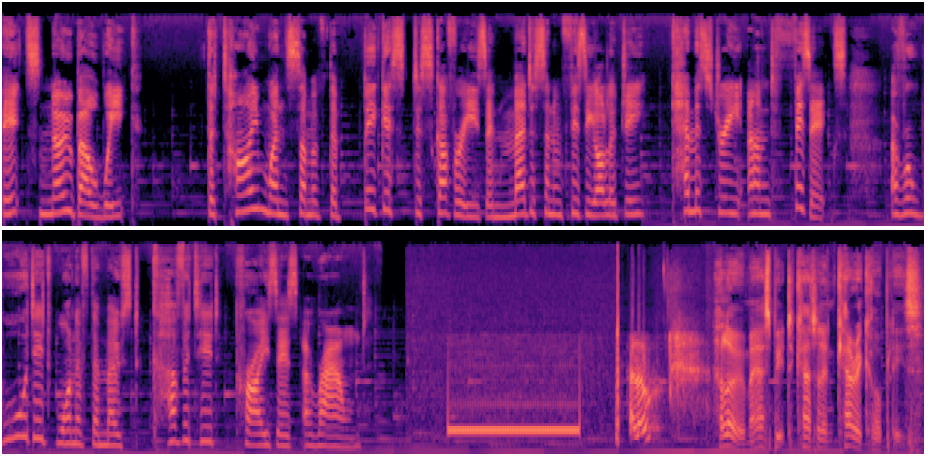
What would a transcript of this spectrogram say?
It's Nobel Week, the time when some of the biggest discoveries in medicine and physiology, chemistry, and physics are awarded one of the most coveted prizes around. Hello? Hello, may I speak to Katalin Karikó, please?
